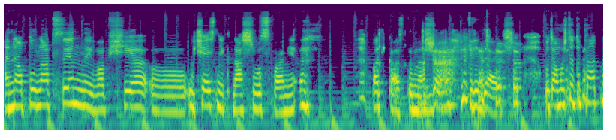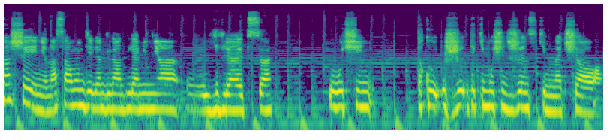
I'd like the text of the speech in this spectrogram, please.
она полноценный вообще э, участник нашего с вами подкаста нашей да. передачи. Потому что это про отношения. На самом деле для, для меня э, является очень такой, таким очень женским началом.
